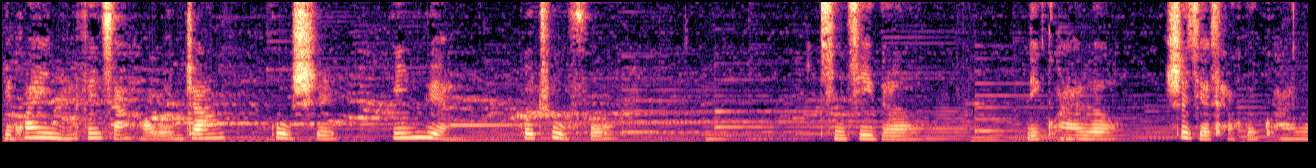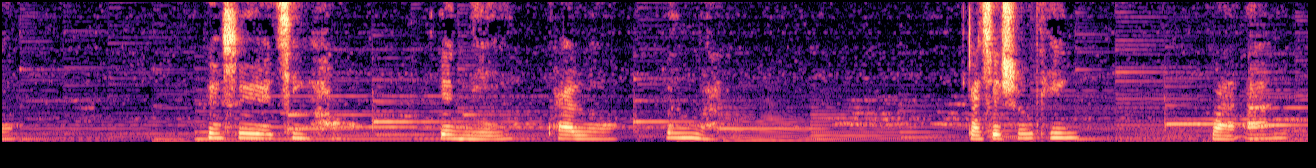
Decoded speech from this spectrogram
也欢迎您分享好文章、故事、音乐或祝福。请记得，你快乐，世界才会快乐。愿岁月静好，愿你快乐温暖。感谢收听，晚安。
